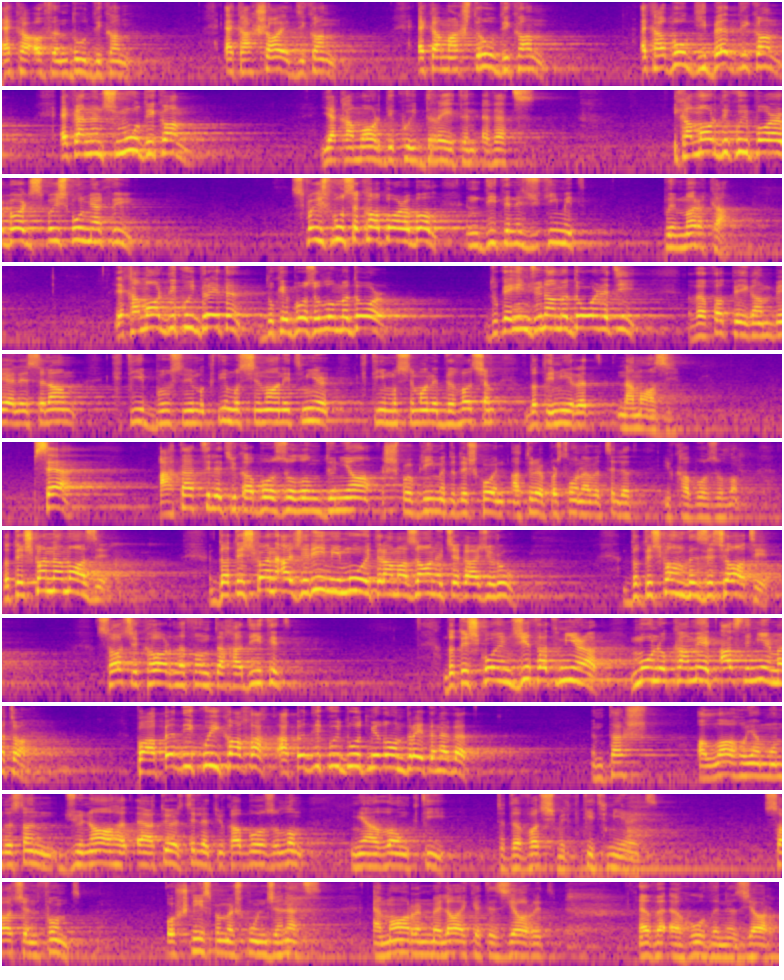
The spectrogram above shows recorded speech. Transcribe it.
E ka ofendu dikon. E ka sha dikon. E ka mashtru dikon. E ka bo gibet dikon, e ka nënçmu dikon, ja ka marrë dikuj drejtën e vet. I ka marrë dikuj pare borxh, s'po i shkon m'ja kthy. S'po i shkon se ka pare boll, në ditën e gjykimit, po i merrka. Ja ka marrë dikuj drejtën, duke bo zullum me dorë. Duke hi n'gjynah me dorën e tij dhe thotë pejgamberi alayhis salam këtij muslim këtij muslimanit t'mirë, këtij muslimanit t'devotshëm do t'i mirret namazi. Pse? Ata të cilët ju ka bo zullum n'dynja, shpërblimet do t'i shkojnë atyre personave të cilët ju ka bo zullum. Do t'i shkon namazi. Do t'i shkon agjërimi i muajit t'Ramazanit që ka agjëru do t'i shkon dhe zeqati, Saqë ka ardhë në fund të hadithit, do t'i shkojnë gjitha të mirat, mo nuk ka met asnjë mirë me ta. Po apet dikuj ka hak, apet dikuj duhet mi dhonë drejtën e vet. E tash, Allahu ja mundëson gjynahet e atyre t'cilët ju ka bo zullum, m'ja dhonë këtij të devotshmit, këtij të mirit. Saqë në fund, osht nisë për me shku në xhenet, e marrin melajket e zjarrit, Edhe e hudhin në zjarr.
